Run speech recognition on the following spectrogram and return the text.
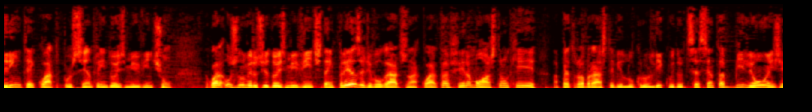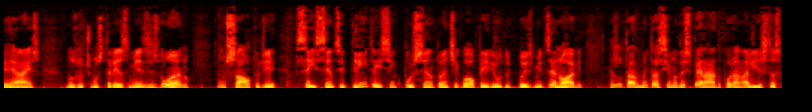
34% em 2021. Agora, os números de 2020 da empresa, divulgados na quarta-feira, mostram que a Petrobras teve lucro líquido de 60 bilhões de reais nos últimos três meses do ano, um salto de 635% ante igual período de 2019, resultado muito acima do esperado por analistas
